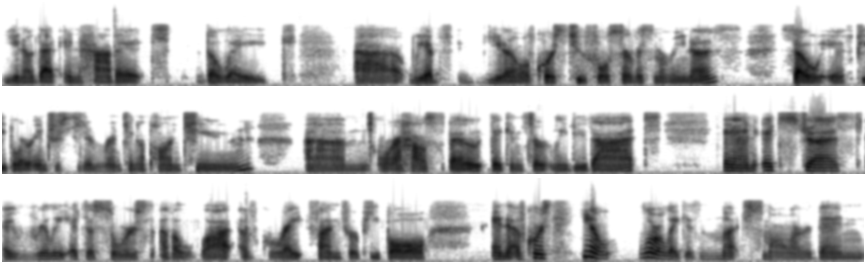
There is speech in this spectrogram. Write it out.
you know, that inhabit the lake. Uh, we have, you know, of course, two full service marinas. So if people are interested in renting a pontoon um, or a houseboat, they can certainly do that. And it's just a really it's a source of a lot of great fun for people. And of course you know laurel lake is much smaller than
